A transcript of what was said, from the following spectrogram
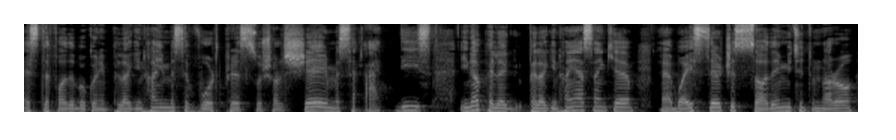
استفاده بکنید. plugin هایی مثل وردپرس Social Share مثل AddThis اینا plugin هایی هستن که با یه search ساده می‌تونید اونا رو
